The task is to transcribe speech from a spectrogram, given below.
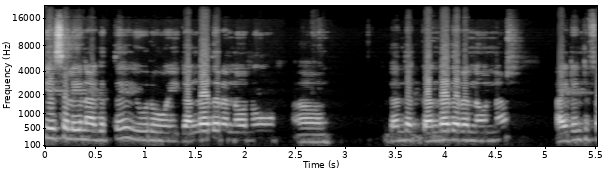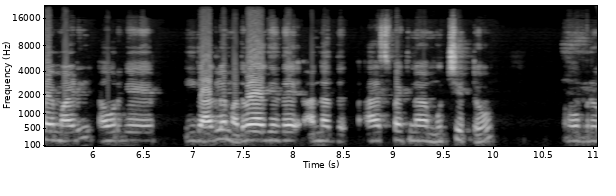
ಕೇಸಲ್ಲಿ ಏನಾಗುತ್ತೆ ಇವರು ಈ ಗಂಗಾಧರ ಅನ್ನೋನು ಗಂಧ ಗಂಗಾಧರ್ ಅನ್ನೋನ್ನ ಐಡೆಂಟಿಫೈ ಮಾಡಿ ಅವ್ರಿಗೆ ಈಗಾಗಲೇ ಮದುವೆ ಆಗಿದೆ ಅನ್ನೋದ್ ಆಸ್ಪೆಕ್ಟ್ನ ಮುಚ್ಚಿಟ್ಟು ಒಬ್ರು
